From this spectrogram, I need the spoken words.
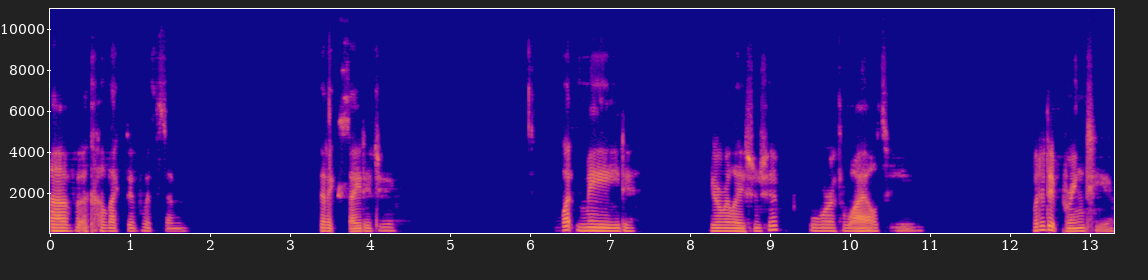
of a collective wisdom that excited you? What made your relationship worthwhile to you? What did it bring to you?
